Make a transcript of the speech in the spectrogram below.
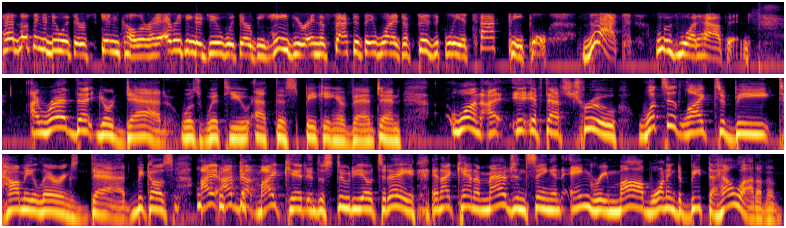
Had nothing to do with their skin color, had everything to do with their behavior and the fact that they wanted to physically attack people. That was what happened. I read that your dad was with you at this speaking event, and one, I, if that's true, what's it like to be Tomi Lahren's dad? Because I, I've got my kid in the studio today, and I can't imagine seeing an angry mob wanting to beat the hell out of him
